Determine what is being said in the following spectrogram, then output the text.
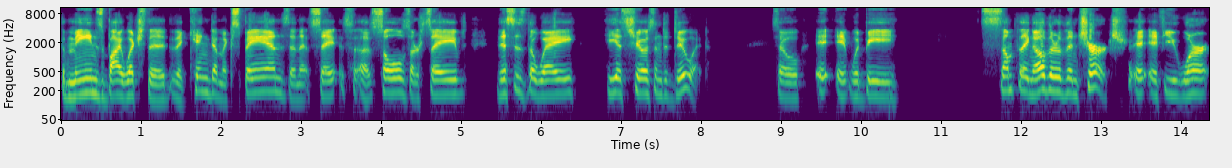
the means by which the, the kingdom expands and that sa- uh, souls are saved. This is the way he has chosen to do it. So it, it would be something other than church if you weren't,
